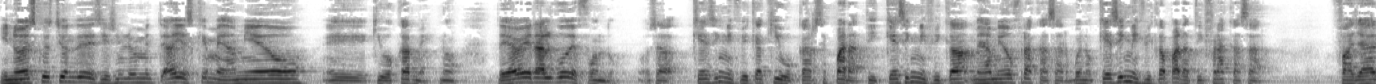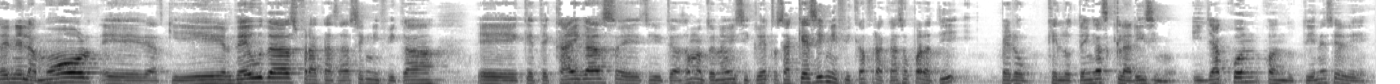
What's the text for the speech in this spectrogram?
Y no es cuestión de decir simplemente, ay, es que me da miedo eh, equivocarme. No, Debe haber algo de fondo. O sea, ¿qué significa equivocarse para ti? ¿Qué significa, me da miedo fracasar? Bueno, ¿qué significa para ti fracasar? Fallar en el amor, eh, adquirir deudas, fracasar significa eh, que te caigas eh, si te vas a montar una bicicleta. O sea, ¿qué significa fracaso para ti? Pero que lo tengas clarísimo. Y ya con, cuando tienes el,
